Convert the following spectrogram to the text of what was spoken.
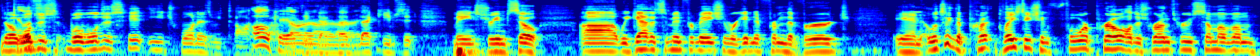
No, okay, we'll just well we'll just hit each one as we talk. about Okay, it. I all think right, that, all right, that, all right. that keeps it mainstream. So uh, we gathered some information. We're getting it from The Verge, and it looks like the Pro- PlayStation 4 Pro. I'll just run through some of them,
